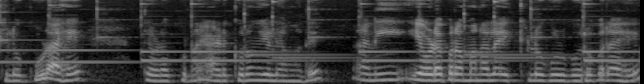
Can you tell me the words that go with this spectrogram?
किलो गूळ आहे तेवढं पूर्ण ॲड करून गेल्यामध्ये. आणि एवढ्या प्रमाणाला एक किलो गूळ बरोबर आहे.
